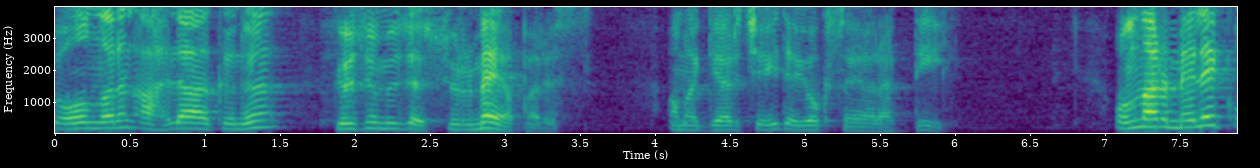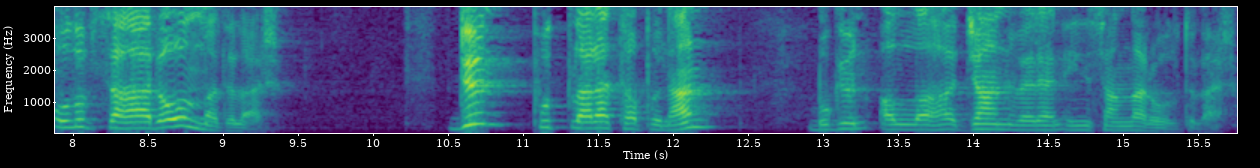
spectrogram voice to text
ve onların ahlakını gözümüze sürme yaparız. Ama gerçeği de yok sayarak değil. Onlar melek olup sahabe olmadılar. Dün putlara tapınan, bugün Allah'a can veren insanlar oldular.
